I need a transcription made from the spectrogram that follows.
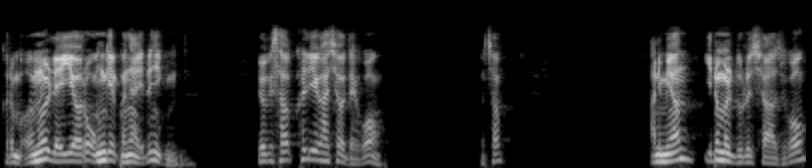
그럼 어느 layer로 옮길 거냐 이런 얘기입니다. 여기서 클릭하셔도 되고 그렇죠? 아니면 이름을 누르셔가지고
